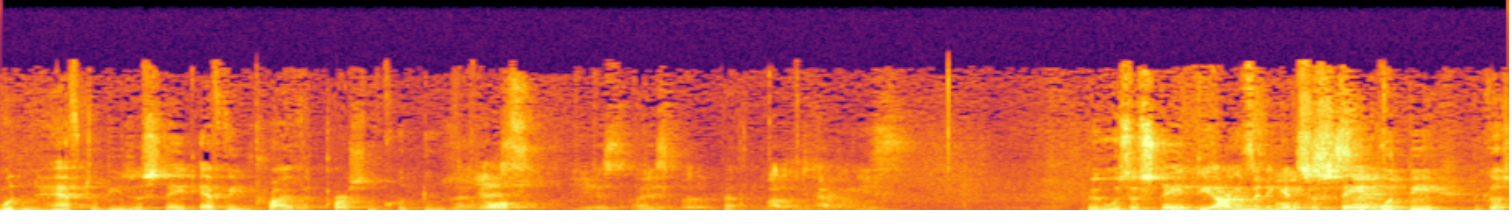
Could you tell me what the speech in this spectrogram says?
wouldn't have to be the state. Every private person could do that Yes, also. yes, Right? yes, but Yeah. what would happen if with the state, the argument against the state would be because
